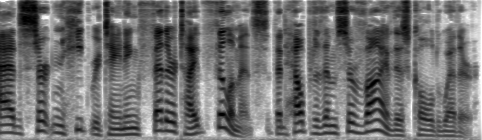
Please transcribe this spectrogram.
had certain heat retaining feather type filaments that helped them survive this cold weather.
